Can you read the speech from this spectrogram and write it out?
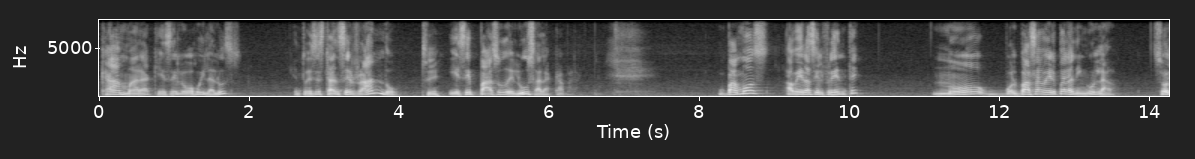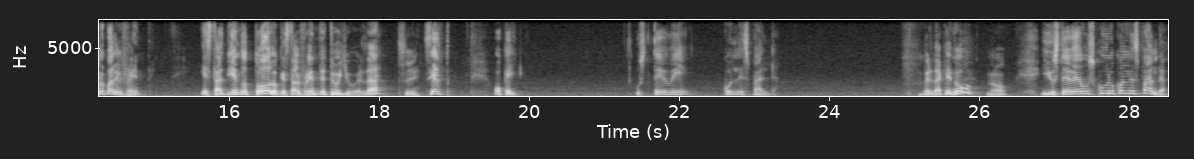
cámara, que es el ojo, y la luz. Entonces están cerrando Sí. ese paso de luz a la cámara. Vamos a ver hacia el frente. No volvás a ver para ningún lado, solo para el frente. Estás viendo todo lo que está al frente tuyo, ¿verdad? Sí. ¿Cierto? Ok. Usted ve con la espalda. ¿Verdad que no? No, ¿Y usted ve oscuro con la espalda?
